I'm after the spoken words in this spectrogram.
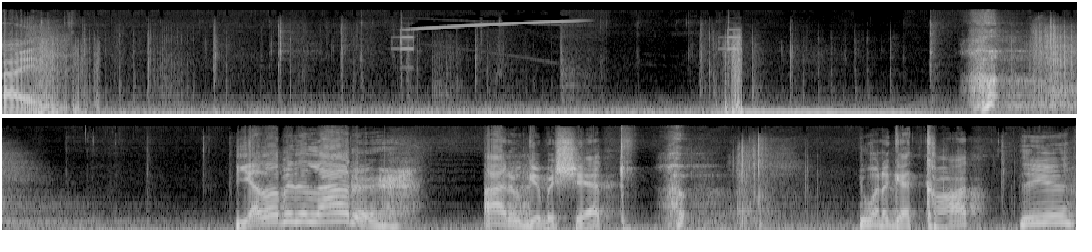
Right. Yell a bit louder. I don't give a shit. You wanna get caught, do you?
